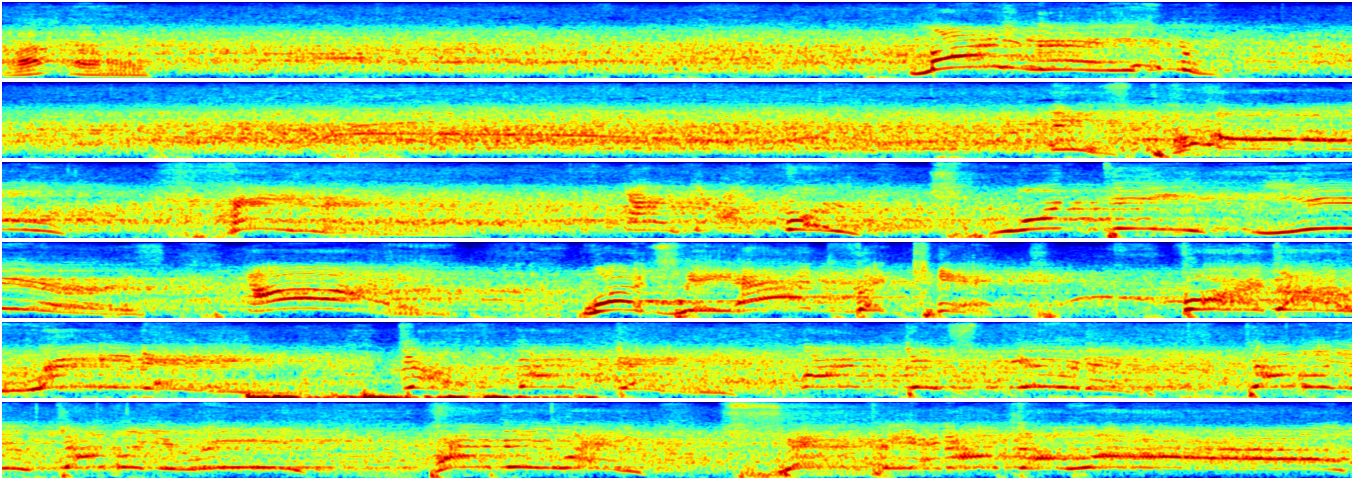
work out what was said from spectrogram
Uh-oh. my name is Paul Heyman. And for 20 years, I was the advocate for the reigning, defending, undisputed WWE Heavyweight Champion of the World,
